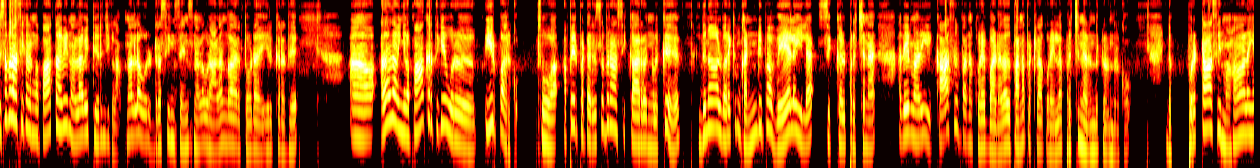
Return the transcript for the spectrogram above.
ரிஷபராசிக்காரங்களை பார்த்தாவே நல்லாவே தெரிஞ்சுக்கலாம். நல்ல ஒரு ட்ரெஸ்ஸிங் சென்ஸ் நல்ல ஒரு அலங்காரத்தோட இருக்கிறது. அதாவது அவங்கள பார்க்கறதுக்கே ஒரு ஈர்ப்பாக இருக்கும். ஸோ அப்பேற்பட்ட ரிஷபராசிக்காரங்களுக்கு இது நாள் வரைக்கும் கண்டிப்பாக வேலையில் சிக்கல் பிரச்சனை அதே மாதிரி காசு பண குறைபாடு அதாவது பணப்பற்றாக்குறையில் பிரச்சனை இருந்துகிட்டு இருந்திருக்கும். இந்த புரட்டாசி மகாலய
